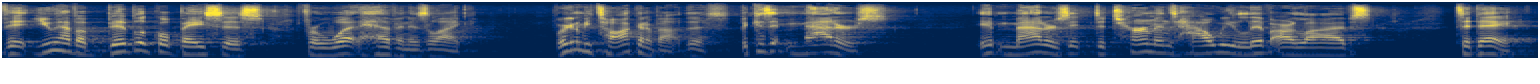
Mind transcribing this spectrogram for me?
That you have a biblical basis for what heaven is like. We're going to be talking about this because it matters. It matters. It determines how we live our lives today.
